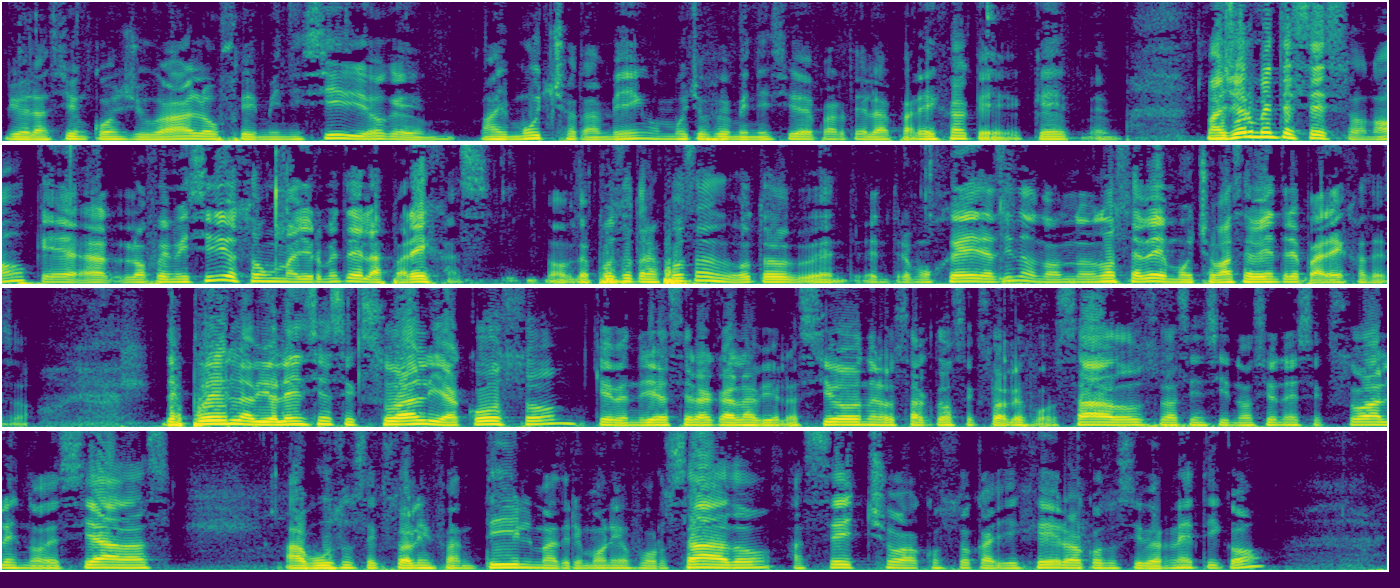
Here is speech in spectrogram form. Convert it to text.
violación conyugal o feminicidio, que hay mucho también, mucho feminicidio de parte de la pareja, que, que eh, mayormente es eso, ¿no? Que eh, los femicidios son mayormente de las parejas. ¿no? Después otras cosas, otro, en- entre mujeres, así no, no, no se ve mucho, más se ve entre parejas eso. Después la violencia sexual y acoso, que vendría a ser acá las violaciones, los actos sexuales forzados, las insinuaciones sexuales no deseadas, abuso sexual infantil, matrimonio forzado, acecho, acoso callejero, acoso cibernético,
